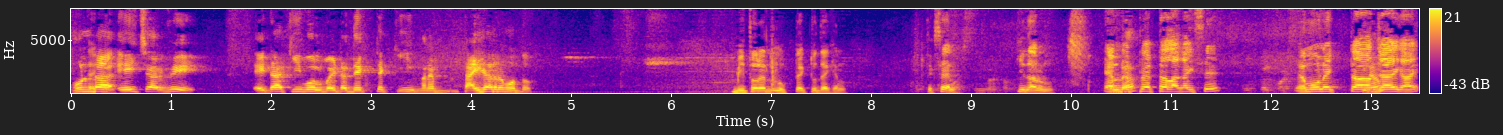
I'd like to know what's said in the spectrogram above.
হোন্ডা দেখেন। এইচআরভি এটা কি বলব এটা দেখতে কি মানে টাইগারের মতো। ভিতরের লুকটা একটু দেখেন। দেখছেন? কি দারুণ অ্যান্ড্রয়েড প্লেটটা লাগাইছে এমন একটা জায়গায়।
